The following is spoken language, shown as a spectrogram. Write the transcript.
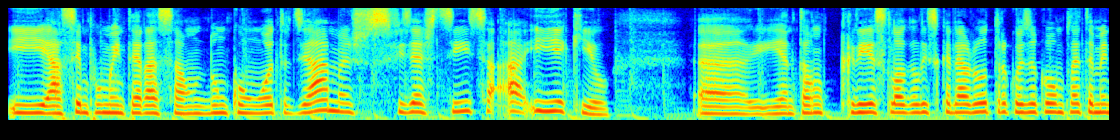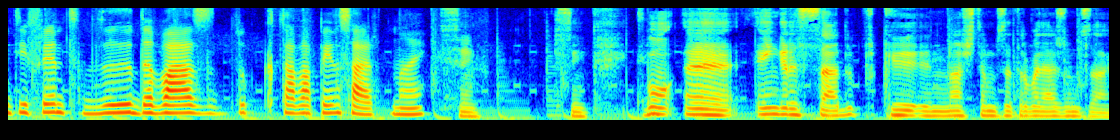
e há sempre uma interação de um com o outro, dizer, ah, mas se fizeste isso, ah, e aquilo. Ah, e então cria-se logo ali, se calhar, outra coisa completamente diferente de- da base do que estava a pensar, não é? Sim. Sim. Bom, eh, é engraçado porque nós estamos a trabalhar juntos há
